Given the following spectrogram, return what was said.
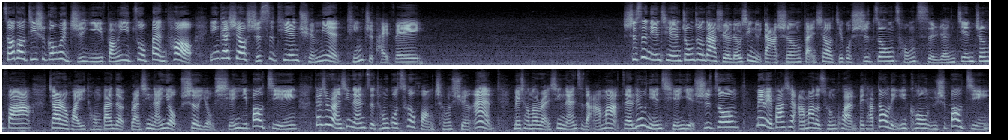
遭到机师工会质疑防疫做半套，应该是要十四天全面停止派飞。十四年前，中正大学刘姓女大生返校，结果失踪，从此人间蒸发。家人怀疑同班的阮姓男友设有嫌疑，报警。但是阮姓男子通过测谎成了悬案。没想到阮姓男子的阿嬷在六年前也失踪，妹妹发现阿嬷的存款被他盗领一空，于是报警。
